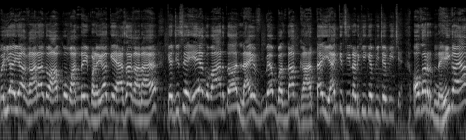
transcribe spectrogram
भैया यह गाना तो आपको मानना ही पड़ेगा कि ऐसा गाना है कि जिसे एक बार तो लाइफ में बंदा गाता ही है किसी लड़की के पीछे पीछे अगर नहीं गाया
